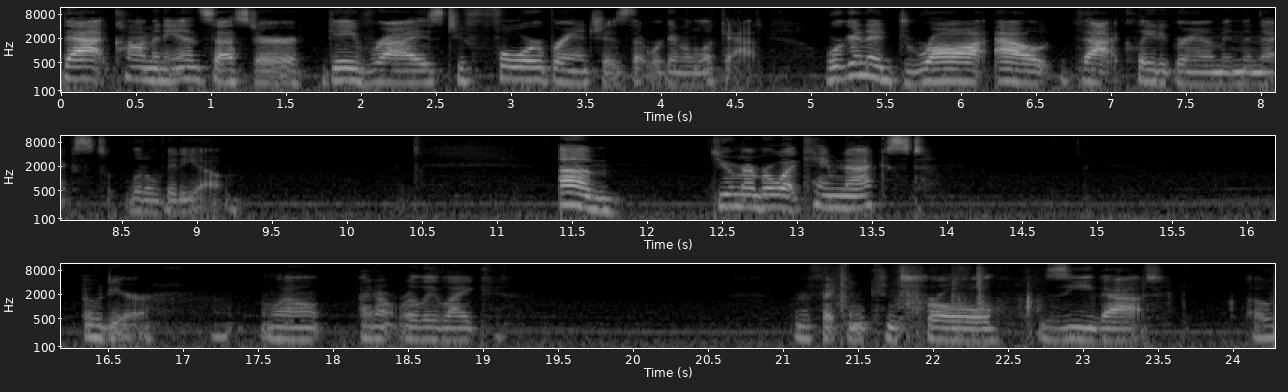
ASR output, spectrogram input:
That common ancestor gave rise to four branches that we're going to look at. We're going to draw out that cladogram in the next little video. Um, do you remember what came next? Oh, dear. Well, I don't really like, wonder if I can control Z that. Oh,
